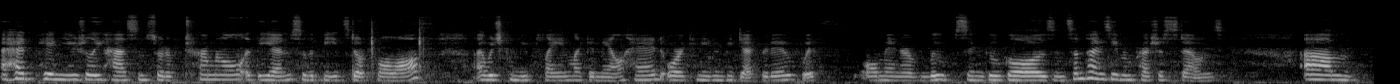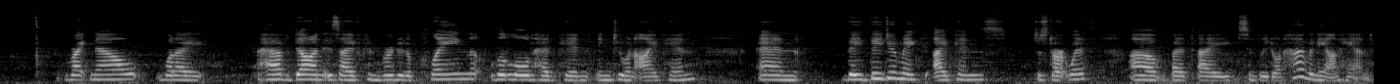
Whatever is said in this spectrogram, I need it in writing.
A head pin usually has some sort of terminal at the end so the beads don't fall off, uh, which can be plain like a nail head, or it can even be decorative with all manner of loops and gewgaws and sometimes even precious stones. Um, right now, what I have done is I've converted a plain little old head pin into an eye pin, and they, they do make eye pins to start with, uh, but I simply don't have any on hand.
